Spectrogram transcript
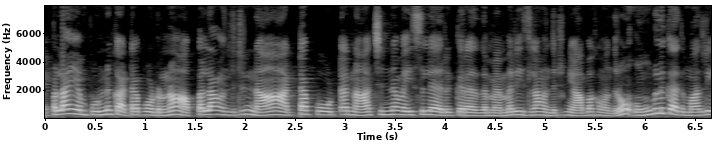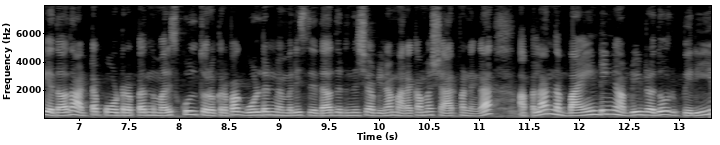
எப்போல்லாம் என் பொண்ணுக்கு அட்டை போடுறனோ அப்போல்லாம் வந்துட்டு நான் அட்டை போட்ட நான் சின்ன வயசில் இருக்கிற அந்த மெமரிஸ்லாம் வந்துட்டு ஞாபகம் வந்துடும் உங்களுக்கு அது மாதிரி ஏதாவது அட்டை போடுறப்ப இந்த மாதிரி ஸ்கூல் திறக்கிறப்ப கோல்டன் மெமரிஸ் ஏதாவது இருந்துச்சு அப்படின்னா மறக்காமல் ஷேர் பண்ணுங்கள் அப்போல்லாம் அந்த பைண்டிங் அப்படின்றது ஒரு பெரிய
